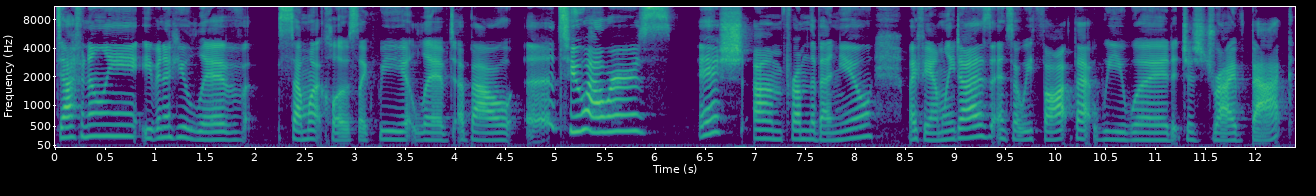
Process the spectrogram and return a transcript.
definitely even if you live somewhat close like we lived about uh, two hours ish um, from the venue. My family does and so we thought that we would just drive back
